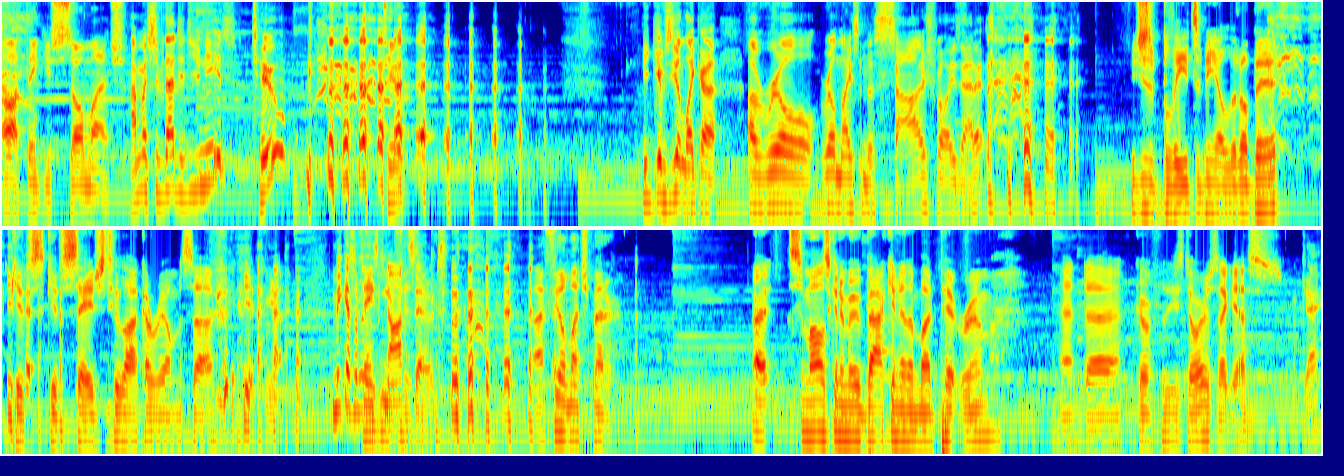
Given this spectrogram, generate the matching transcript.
oh, thank you so much. How much of that did you need? Two? Two. He gives you like a, a real real nice massage while he's at it. He just bleeds me a little bit. Gives gives Sage Tulok a real massage. Yeah, let me get some Thank of these you, knots Physic. out. I feel much better. All right, Samal's gonna move back into the mud pit room and uh, go for these doors, I guess. okay.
